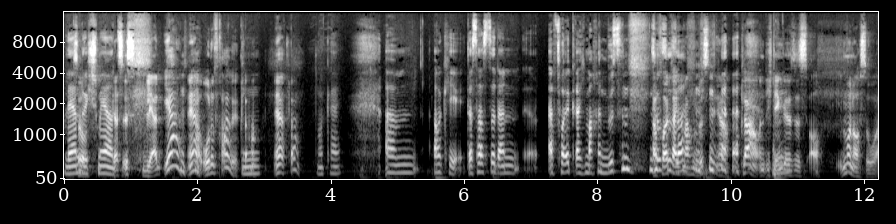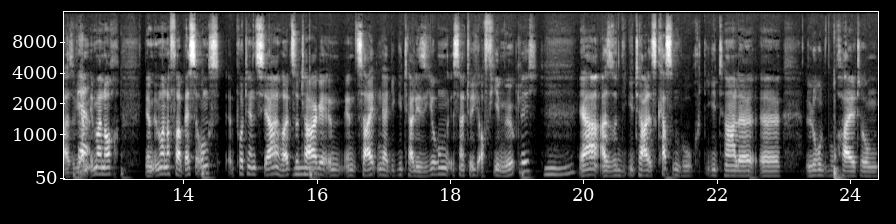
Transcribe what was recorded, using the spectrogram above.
lernen so, durch Schmerz. Das ist lernen, ja, ja, ohne Frage, klar. Mhm. Ja, klar. Okay. Ähm, okay, das hast du dann äh, erfolgreich machen müssen. Erfolgreich machen müssen, ja, klar. Und ich denke, es ist auch immer noch so. Also wir ja. haben immer noch wir haben immer noch Verbesserungspotenzial. Heutzutage mhm. in, in, Zeiten der Digitalisierung ist natürlich auch viel möglich. Mhm. Ja, also digitales Kassenbuch, digitale äh, Lohnbuchhaltung,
